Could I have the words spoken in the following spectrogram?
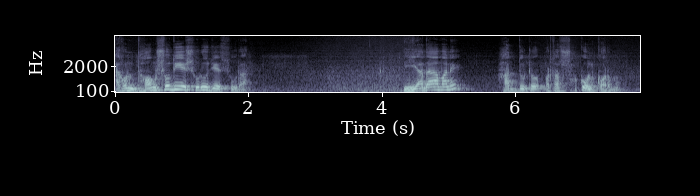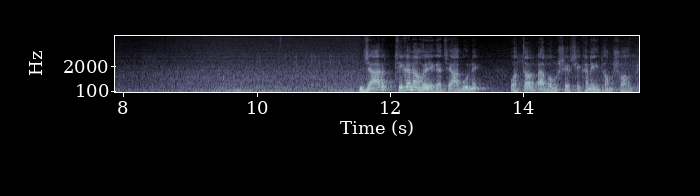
এখন ধ্বংস দিয়ে শুরু যে সুরার ইয়াদা মানে হাত দুটো, অর্থাৎ সকল কর্ম। যার ঠিকানা হয়ে গেছে আগুনে ওয়াতাব এবং সে সেখানেই ধ্বংস হবে।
